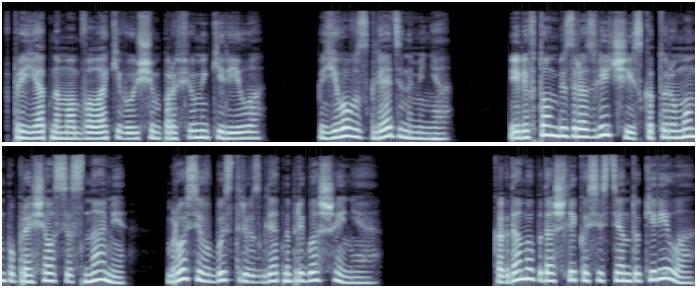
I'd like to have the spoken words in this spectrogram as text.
В приятном обволакивающем парфюме Кирилла, в его взгляде на меня или в том безразличии, с которым он попрощался с нами, бросив быстрый взгляд на приглашение. Когда мы подошли к ассистенту Кирилла,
